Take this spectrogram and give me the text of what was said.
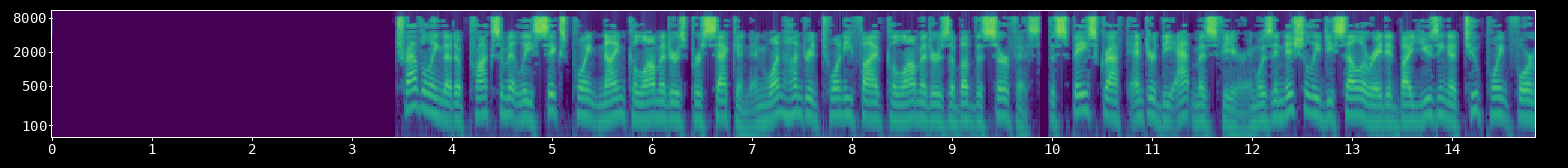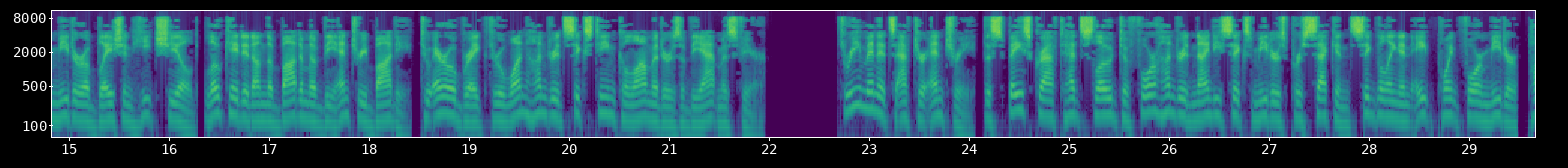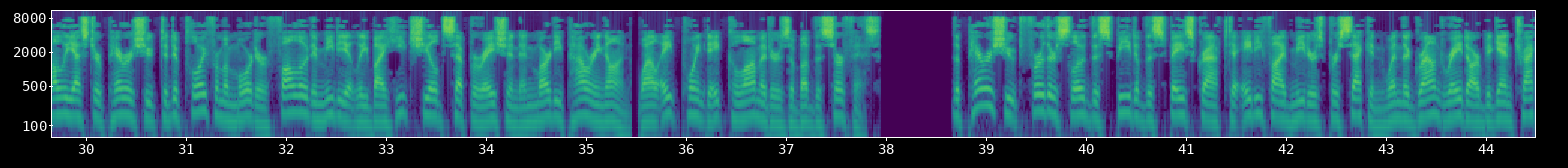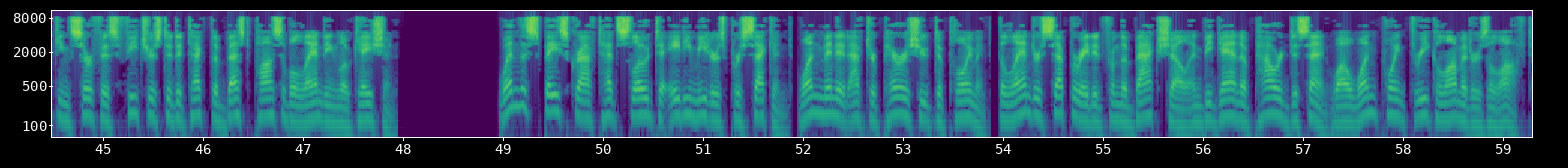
Traveling at approximately 6.9 km per second and 125 km above the surface, the spacecraft entered the atmosphere and was initially decelerated by using a 2.4-meter ablation heat shield, located on the bottom of the entry body, to aerobrake through 116 km of the atmosphere. Three minutes after entry, the spacecraft had slowed to 496 meters per second signaling an 8.4-meter, polyester parachute to deploy from a mortar followed immediately by heat shield separation and MARDI powering on, while 8.8 kilometers above the surface. The parachute further slowed the speed of the spacecraft to 85 meters per second when the ground radar began tracking surface features to detect the best possible landing location. When the spacecraft had slowed to 80 meters per second, one minute after parachute deployment, the lander separated from the backshell and began a powered descent while 1.3 kilometers aloft.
